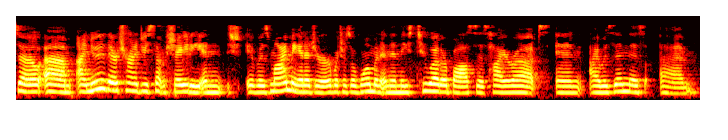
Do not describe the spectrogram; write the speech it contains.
So um, I knew they were trying to do something shady, and it was my manager, which was a woman, and then these two other bosses, higher ups, and I was in this um,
